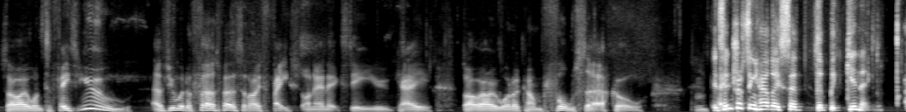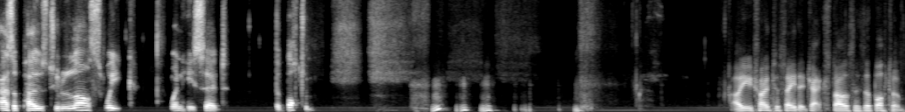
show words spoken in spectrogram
So I want to face you as you were the first person I faced on NXT UK. So I want to come full circle. It's interesting how they said the beginning as opposed to last week when he said the bottom. Are you trying to say that Jack Styles is a bottom?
